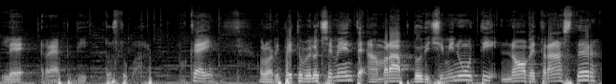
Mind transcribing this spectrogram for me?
le rep di toast to bar. Ok? Allora ripeto velocemente, AMRAP 12 minuti, 9 thruster,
